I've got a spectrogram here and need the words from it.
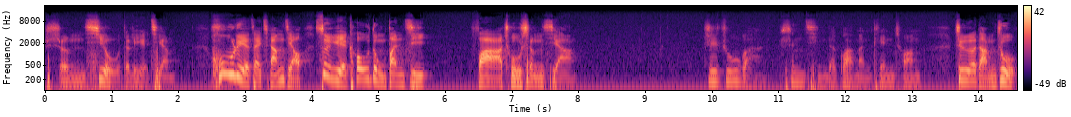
生锈的猎枪。忽略在墙角，岁月扣动扳机，发出声响。蜘蛛网深情地挂满天窗，遮挡住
